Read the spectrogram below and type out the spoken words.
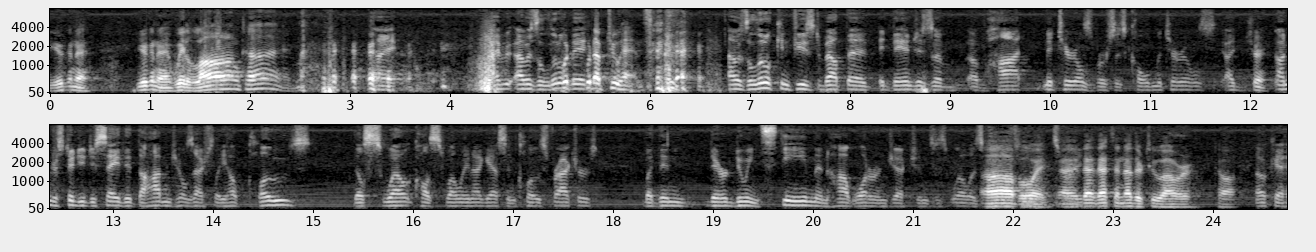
You're going to you're gonna wait a long time. I, I, I was a little put, bit put up two hands. I was a little confused about the advantages of, of hot materials versus cold materials. I Sure. understood you to say that the hot materials actually help close. They'll swell, cause swelling, I guess, and close fractures. But then they're doing steam and hot water injections as well as. oh boy, fluids, uh, that, that's another two-hour talk. okay.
